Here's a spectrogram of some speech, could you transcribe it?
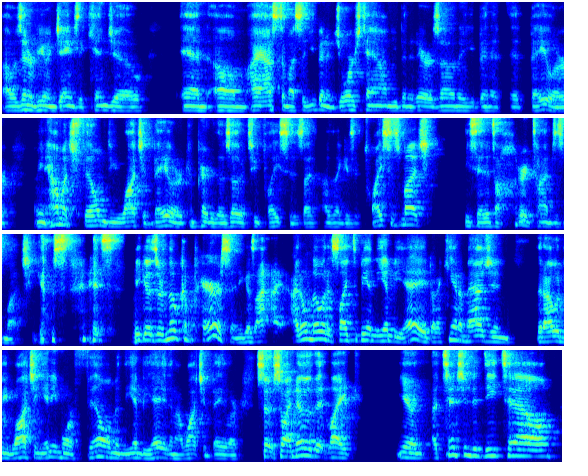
i was interviewing james akinjo and um, I asked him, I said, You've been at Georgetown, you've been at Arizona, you've been at, at, Baylor. I mean, how much film do you watch at Baylor compared to those other two places? I, I was like, Is it twice as much? He said, It's a hundred times as much. He goes, It's, he goes, There's no comparison. He goes, I, I, I don't know what it's like to be in the NBA, but I can't imagine that I would be watching any more film in the NBA than I watch at Baylor. So, so I know that like, you know, attention to detail,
